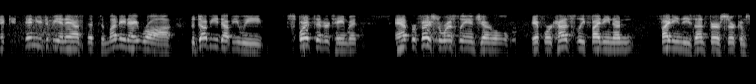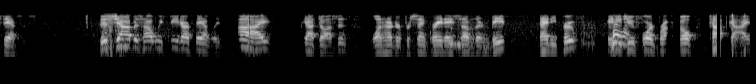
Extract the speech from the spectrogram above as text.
and continue to be an asset to Monday Night Raw, the WWE, sports entertainment, and professional wrestling in general if we're constantly fighting un- fighting these unfair circumstances. This job is how we feed our families. I, Scott Dawson, 100% grade A Southern beef, 90 proof, 82 Ford Bronco, top guy,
